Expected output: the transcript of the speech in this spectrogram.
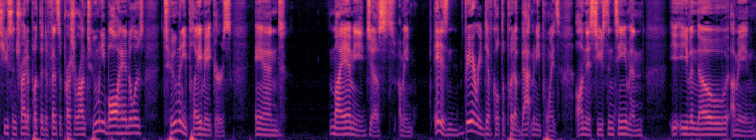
Houston tried to put the defensive pressure on, too many ball handlers, too many playmakers, and Miami just, I mean, it is very difficult to put up that many points on this Houston team. And even though, I mean,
